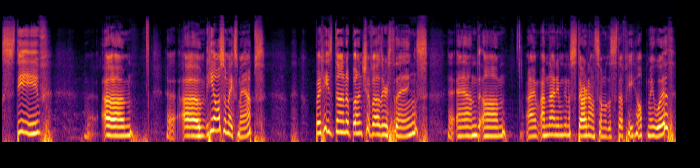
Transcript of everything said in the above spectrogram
Steve, um, uh, um, he also makes maps, but he's done a bunch of other things, and um, I'm, I'm, not even going to start on some of the stuff he helped me with.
